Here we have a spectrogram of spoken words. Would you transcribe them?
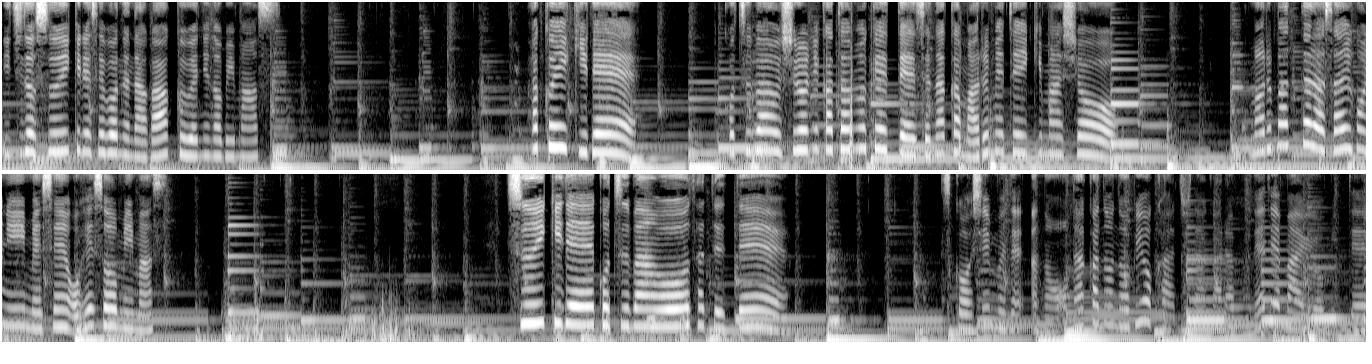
一度吸う息で背骨長く上に伸びます。吐く息で骨盤後ろに傾けて背中丸めていきましょう。丸まったら最後に目線おへそを見ます。吸う息で骨盤を立てて少し胸あのお腹の伸びを感じながら胸で前を見て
